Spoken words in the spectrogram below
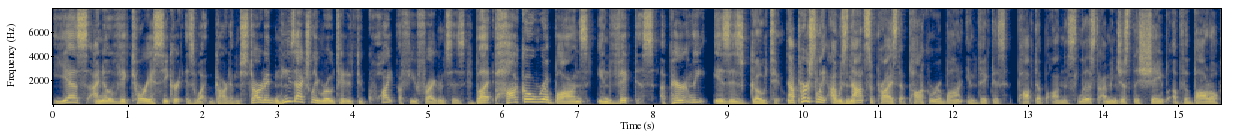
yes, I know Victoria's Secret is what got him started, and he's actually rotated through quite a few fragrances, but Paco Rabanne's Invictus apparently is his go-to. Now, personally, I was not surprised that Paco Rabanne Invictus popped up on this list. I mean, just the shape of the bottle,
